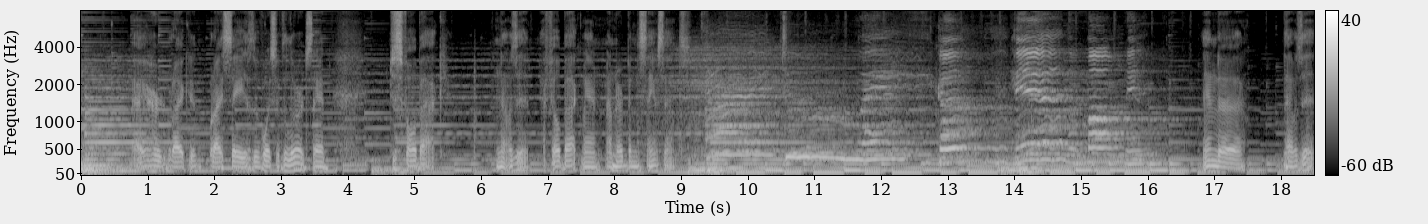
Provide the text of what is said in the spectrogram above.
I heard what I could, what I say is the voice of the Lord saying, just fall back. And that was it. I fell back, man. I've never been the same since. The. And uh, that was it.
